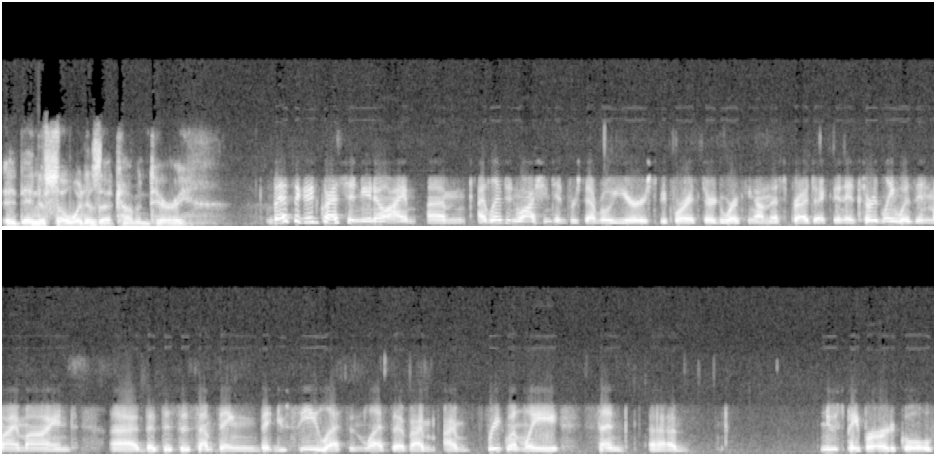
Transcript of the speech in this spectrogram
and if so, what is that commentary? That's a good question. You know, I um, I lived in Washington for several years before I started working on this project, and it certainly was in my mind uh, that this is something that you see less and less of. I'm I'm frequently sent uh, newspaper articles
